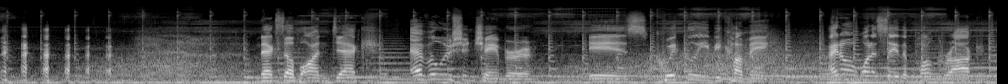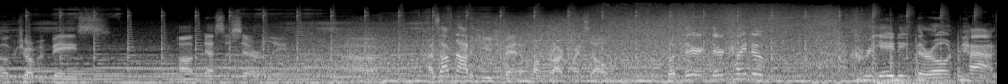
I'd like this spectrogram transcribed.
Next up on deck, Evolution Chamber is quickly becoming, I don't want to say the punk rock of drum and bass um, necessarily, uh, as I'm not a huge fan of punk rock myself, but they're, they're kind of creating their own path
